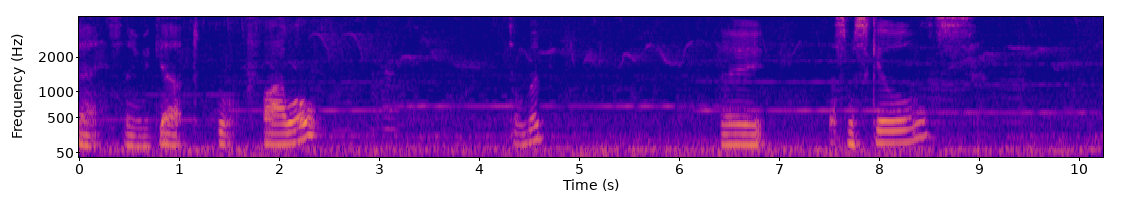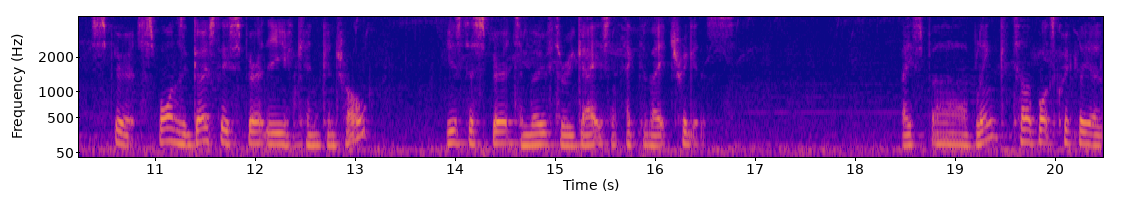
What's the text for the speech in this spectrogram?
Okay, so we got ooh, firewall. It's all good. So, got some skills. Spirit. Spawns a ghostly spirit that you can control. Use the spirit to move through gates and activate triggers. Spacebar blink. Teleports quickly a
